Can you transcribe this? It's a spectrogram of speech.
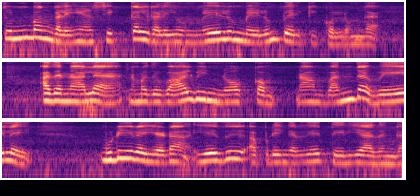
துன்பங்களையும் சிக்கல்களையும் மேலும் மேலும் பெருக்கிக் கொள்ளுங்க. அதனால் நமது வாழ்வின் நோக்கம் நாம் வந்த வேலை முடிகிற இடம் எது அப்படிங்கிறதே தெரியாதுங்க.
